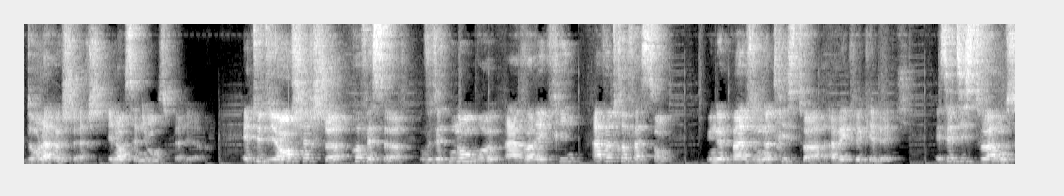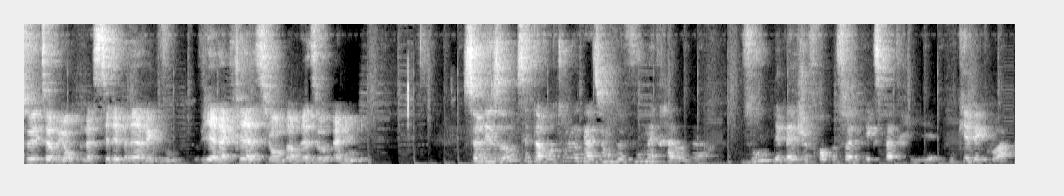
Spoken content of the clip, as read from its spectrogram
dont la recherche et l'enseignement supérieur. Étudiants, chercheurs, professeurs, vous êtes nombreux à avoir écrit, à votre façon, une page de notre histoire avec le Québec. Et cette histoire, nous souhaiterions la célébrer avec vous via la création d'un réseau alumni. Ce réseau, c'est avant tout l'occasion de vous mettre à l'honneur. Vous, les Belges francophones expatriés ou québécois,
